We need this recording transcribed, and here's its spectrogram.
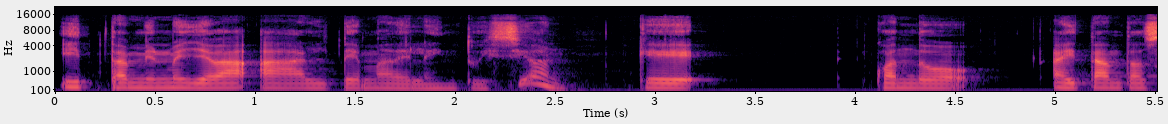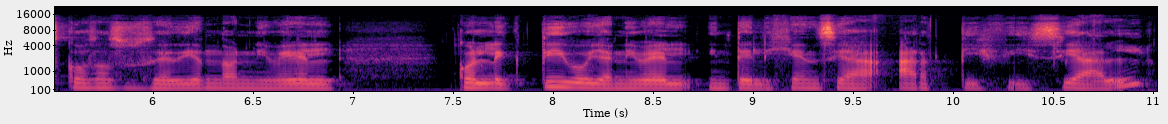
Y también me lleva al tema de la intuición, que cuando hay tantas cosas sucediendo a nivel colectivo y a nivel inteligencia artificial,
